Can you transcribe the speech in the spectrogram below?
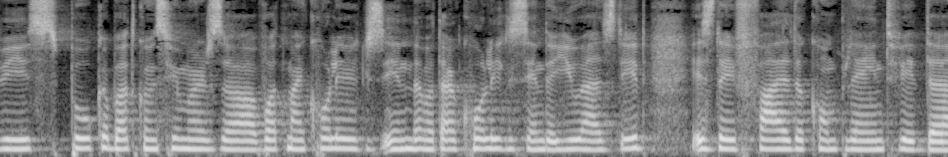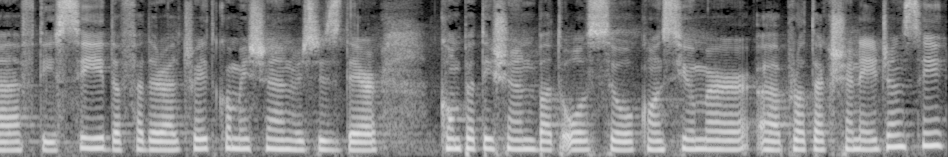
we spoke about consumers. Uh, what my colleagues in the, what our colleagues in the U.S. did is they filed a complaint with the FTC, the Federal Trade Commission, which is their competition but also consumer uh, protection agency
